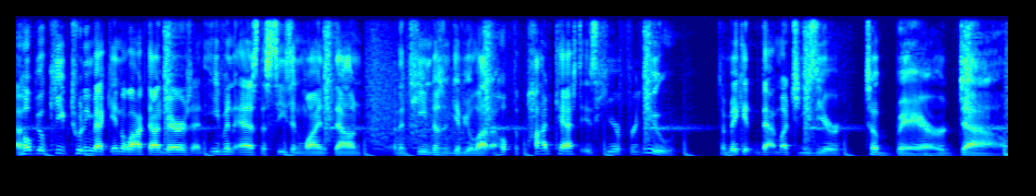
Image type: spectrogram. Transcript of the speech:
I hope you'll keep tuning back into Locked On Bears. And even as the season winds down and the team doesn't give you a lot, I hope the podcast is here for you to make it that much easier to bear down.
